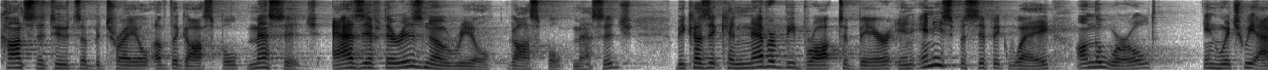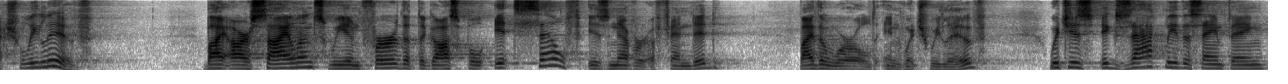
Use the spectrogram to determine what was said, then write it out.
constitutes a betrayal of the gospel message, as if there is no real gospel message because it can never be brought to bear in any specific way on the world in which we actually live. By our silence, we infer that the gospel itself is never offended by the world in which we live, which is exactly the same thing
